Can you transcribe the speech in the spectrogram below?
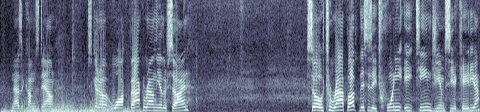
And as it comes down, I'm just gonna walk back around the other side. So to wrap up, this is a 2018 GMC Acadia.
